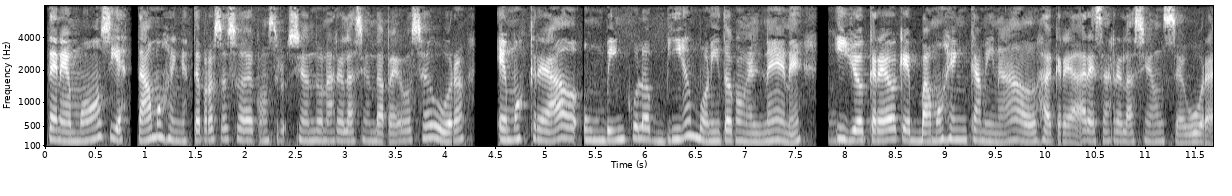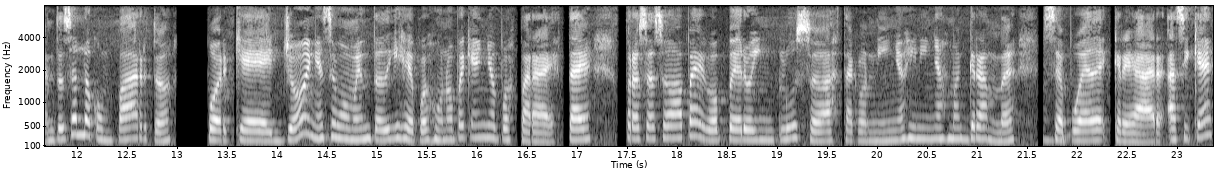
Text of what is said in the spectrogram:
tenemos y estamos en este proceso de construcción de una relación de apego seguro, hemos creado un vínculo bien bonito con el nene y yo creo que vamos encaminados a crear esa relación segura. Entonces lo comparto porque yo en ese momento dije, pues uno pequeño, pues para este proceso de apego, pero incluso hasta con niños y niñas más grandes se puede crear. Así que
